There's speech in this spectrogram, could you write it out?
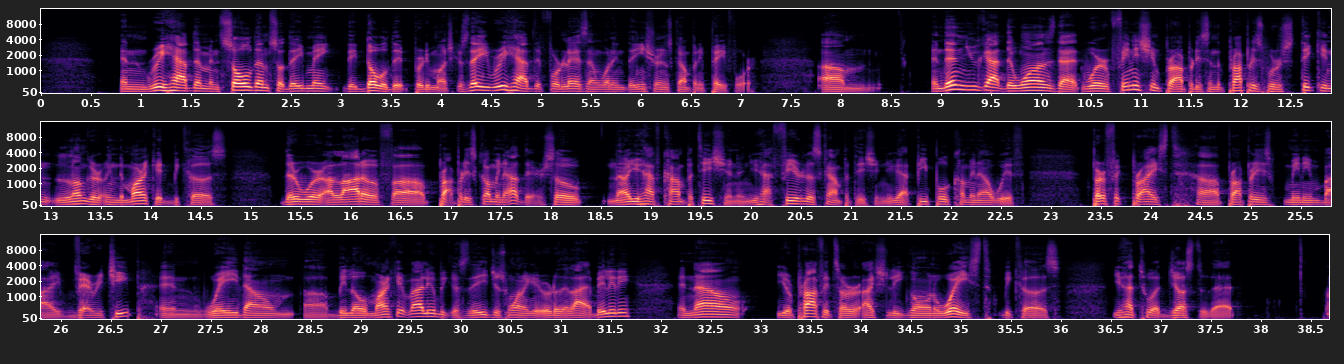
and rehabbed them and sold them so they make they doubled it pretty much because they rehabbed it for less than what the insurance company paid for. Um, and then you got the ones that were finishing properties and the properties were sticking longer in the market because there were a lot of uh, properties coming out there. So now you have competition and you have fearless competition. You got people coming out with perfect priced uh, properties, meaning by very cheap and way down uh, below market value because they just want to get rid of the liability. And now your profits are actually going to waste because you had to adjust to that.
